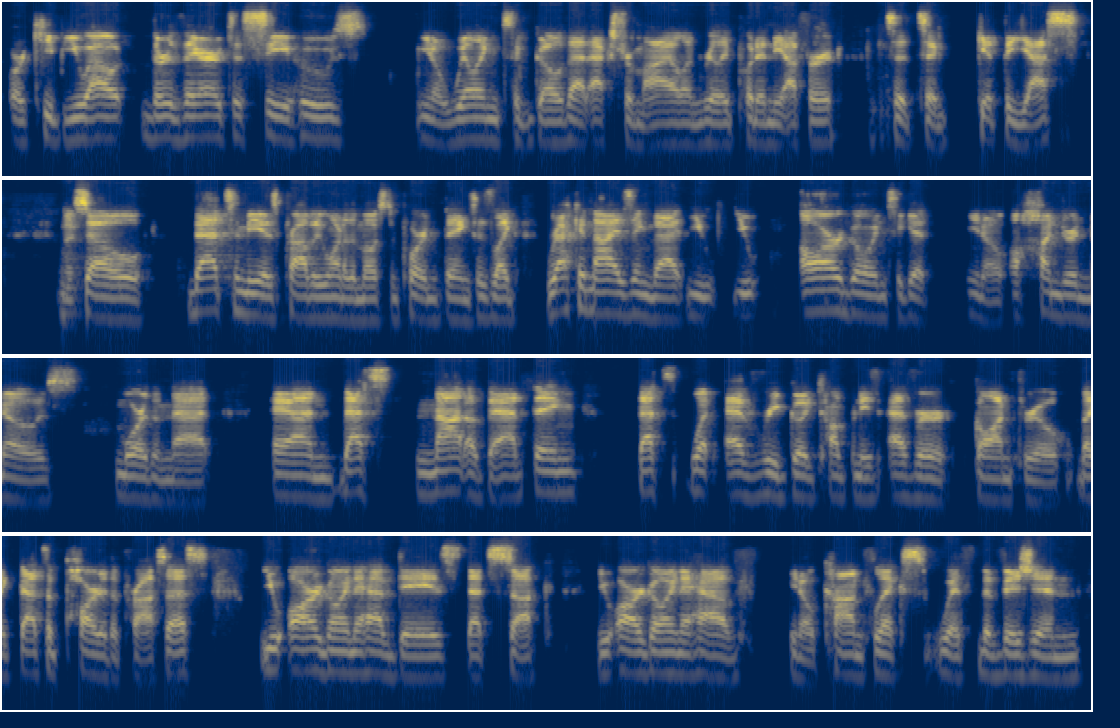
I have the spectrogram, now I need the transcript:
or keep you out. They're there to see who's you know willing to go that extra mile and really put in the effort to to get the yes. Nice. So that to me is probably one of the most important things is like recognizing that you you are going to get you know a hundred no's more than that and that's not a bad thing that's what every good company's ever gone through. Like that's a part of the process. You are going to have days that suck. You are going to have, you know, conflicts with the vision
